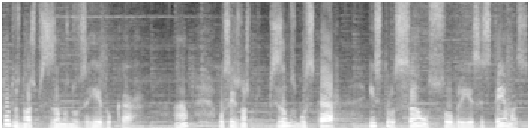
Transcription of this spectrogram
todos nós precisamos nos reeducar. Né? Ou seja, nós precisamos buscar instrução sobre esses temas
